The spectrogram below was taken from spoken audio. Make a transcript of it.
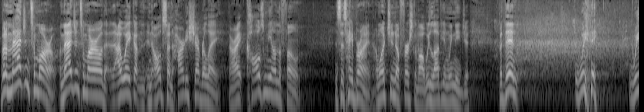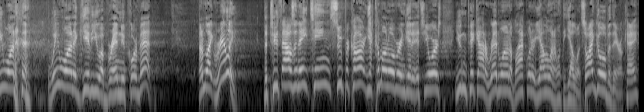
But imagine tomorrow. Imagine tomorrow that I wake up and all of a sudden Hardy Chevrolet, all right, calls me on the phone and says, Hey, Brian, I want you to know, first of all, we love you and we need you. But then we, we want to we want to give you a brand new Corvette. I'm like, really? The 2018 supercar? Yeah, come on over and get it. It's yours. You can pick out a red one, a black one, or yellow one. I want the yellow one. So I go over there, okay?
